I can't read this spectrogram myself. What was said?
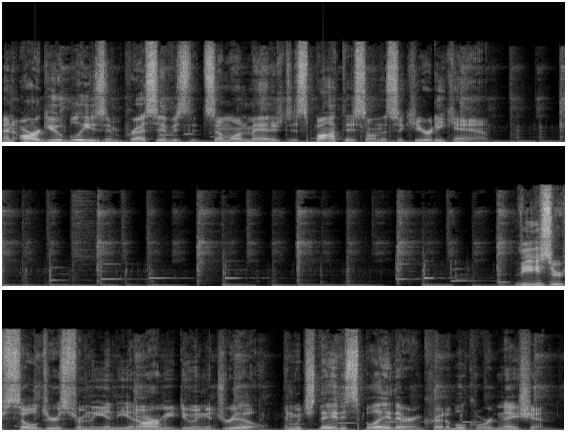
and arguably as impressive is that someone managed to spot this on the security cam. These are soldiers from the Indian Army doing a drill, in which they display their incredible coordination.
